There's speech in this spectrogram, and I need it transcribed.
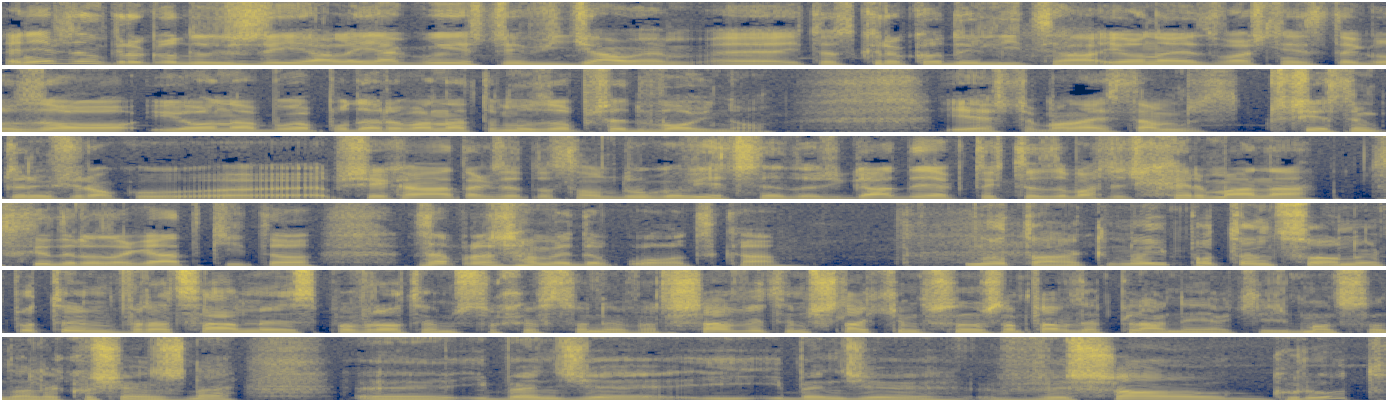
Ja nie wiem, czy ten krokodyl żyje, ale ja go jeszcze widziałem e, i to jest krokodylica i ona jest właśnie z tego zoo i ona była podarowana temu zoo przed wojną jeszcze, bo ona jest tam w 30 którymś roku e, przyjechała, także to są długowieczne dość gady. Jak ktoś chce zobaczyć Hermana z Hydrozagadki, to zapraszamy do Płocka. No tak, no i potem co? No i potem wracamy z powrotem trochę w stronę Warszawy tym szlakiem. To są już naprawdę plany jakieś mocno dalekosiężne. Yy, I będzie, i, i będzie Wyszogród,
